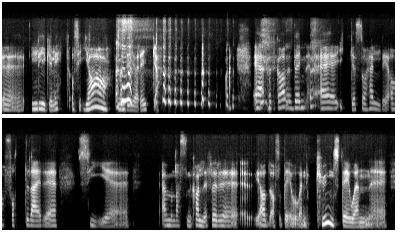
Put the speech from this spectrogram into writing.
eh, lyge litt og si ja, men det gjør jeg ikke. jeg, vet hva, den er ikke så heldig å ha fått det der eh, sy... Eh, jeg må nesten kalle det for eh, Ja, altså det er jo en kunst, det er jo en eh,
